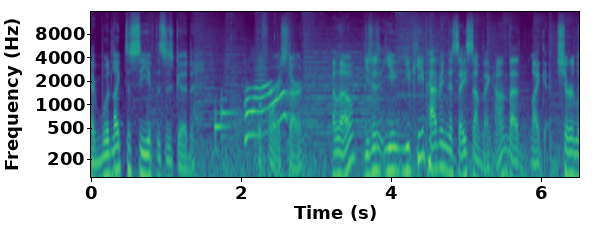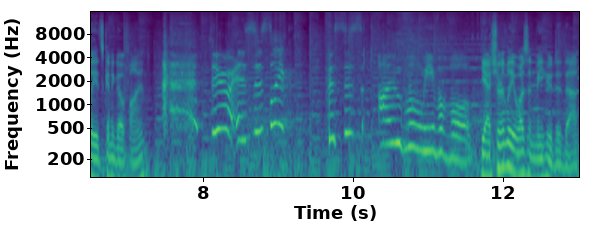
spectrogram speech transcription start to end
I would like to see if this is good Hello? before I start. Hello? You just you you keep having to say something, huh? That like surely it's gonna go fine. Dude, is this like... This is unbelievable. Yeah, surely it wasn't me who did that.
